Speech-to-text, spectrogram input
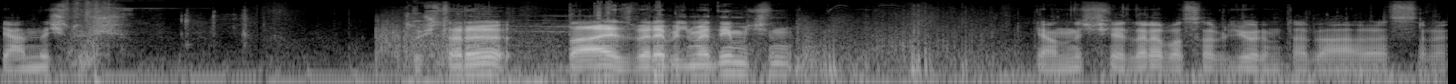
Yanlış tuş. Tuşları daha ezbere bilmediğim için yanlış şeylere basabiliyorum tabii ara sıra.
